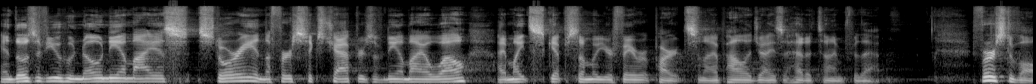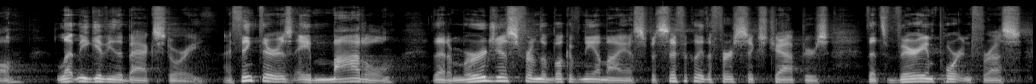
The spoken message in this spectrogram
And those of you who know Nehemiah's story and the first six chapters of Nehemiah well, I might skip some of your favorite parts, and I apologize ahead of time for that. First of all, let me give you the backstory. I think there is a model that emerges from the book of Nehemiah, specifically the first six chapters, that's very important for us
